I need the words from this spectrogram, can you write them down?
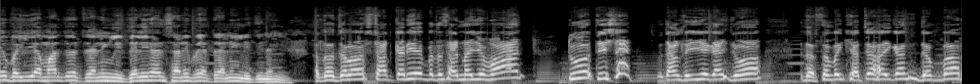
એ ભાઈએ અમારી જો ટ્રેનિંગ લીધેલી છે શનિભાઈ ટ્રેનિંગ લીધી નહીં. તો ચલો સ્ટાર્ટ કરીએ. બધા સાઈડમાં વન ટુ થ્રી સ્ટાર્ટ ચાલુ થઈ ગઈએ ગાઈ જો દર્શનભાઈ ખેંચે હોય ગન જબ્બર.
